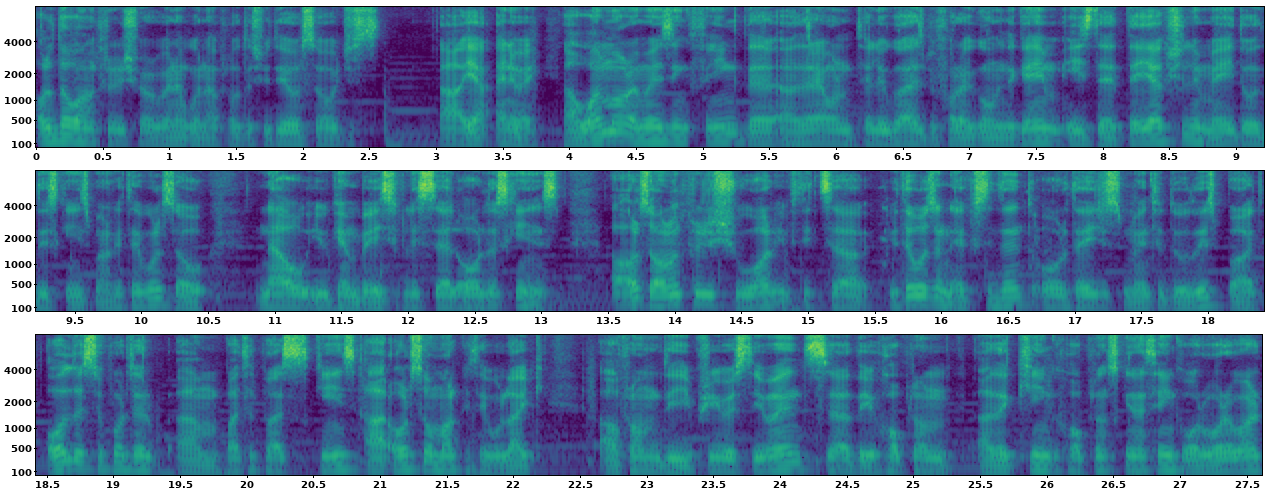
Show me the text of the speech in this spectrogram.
Although i'm pretty sure when i'm gonna upload this video so just uh, yeah anyway uh, one more amazing thing that, uh, that i want to tell you guys before i go in the game is that they actually made all the skins marketable so now you can basically sell all the skins. Also i'm not pretty sure if it's uh, if there was an accident or they just meant to do this but all the supporter um, battle pass skins are also marketable like uh, from the previous events uh, the hoplon uh, the king hoplon skin i think or whatever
